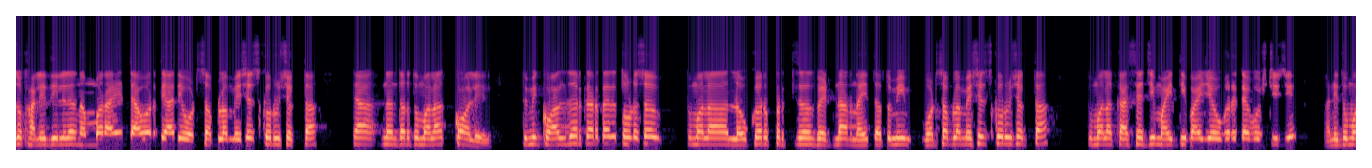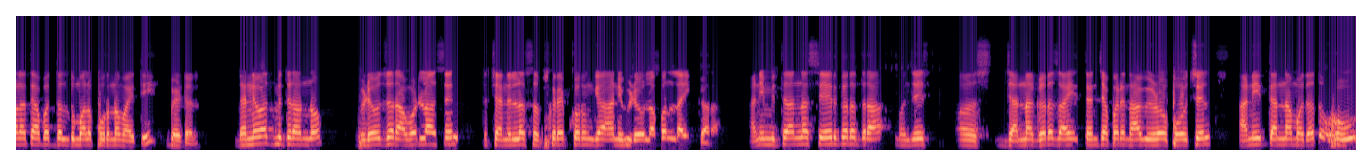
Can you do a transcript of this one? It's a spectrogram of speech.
जो खाली दिलेला नंबर आहे त्यावरती आधी व्हॉट्सअपला मेसेज करू शकता. त्यानंतर तुम्हाला कॉल येईल. तुम्ही कॉल जर करताय तर थोडंसं तुम्हाला लवकर प्रतिसाद भेटणार नाही. तर तुम्ही व्हॉट्सअपला मेसेज करू शकता. तुम्हाला कशाची माहिती पाहिजे वगैरे त्या गोष्टीची आणि तुम्हाला त्याबद्दल तुम्हाला पूर्ण माहिती भेटेल. धन्यवाद मित्रांनो. व्हिडिओ जर आवडला असेल तर चॅनलला सबस्क्राईब करून घ्या आणि व्हिडिओला पण लाईक करा. आणि मित्रांना शेअर करत राहा. म्हणजे ज्यांना गरज आहे त्यांच्यापर्यंत हा व्हिडिओ पोहोचेल आणि त्यांना मदत होऊ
